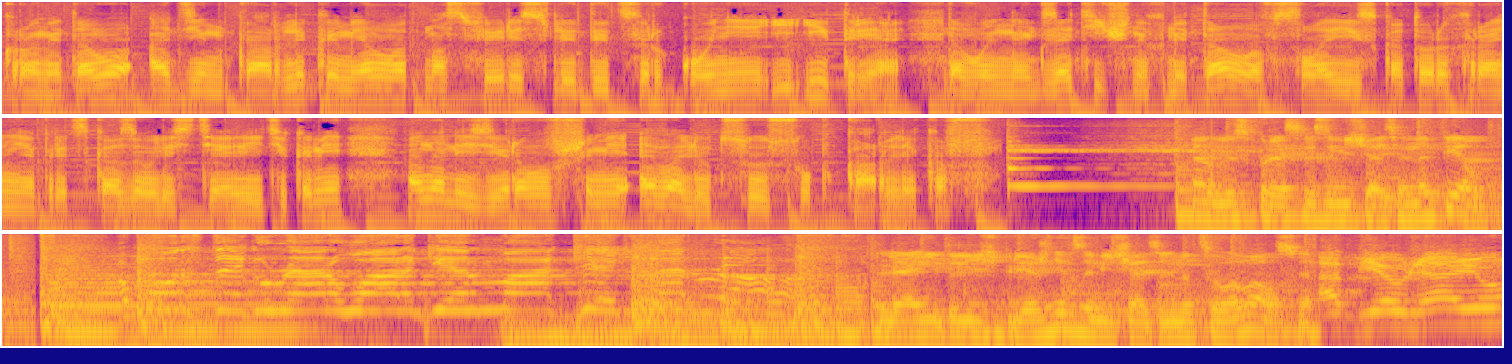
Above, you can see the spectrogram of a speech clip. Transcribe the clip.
Кроме того, один карлик имел в атмосфере следы циркония и итрия, довольно экзотичных металлов, слои из которых ранее предсказывались теоретиками, анализировавшими эволюцию субкарликов. Элвис Пресли замечательно пел. Леонид Ильич Брежнев замечательно целовался. Объявляю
